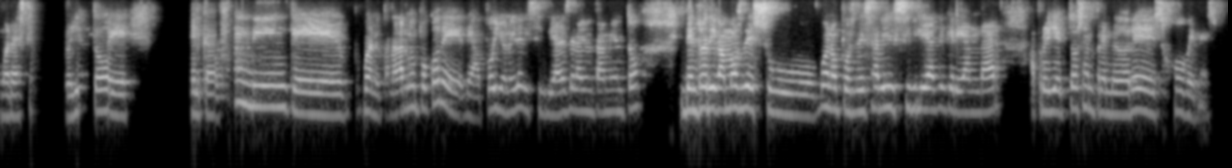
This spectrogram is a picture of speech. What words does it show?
era este proyecto, el crowdfunding, que, bueno, para darme un poco de, apoyo y de visibilidad desde el ayuntamiento dentro, digamos, de su, bueno, pues de esa visibilidad que querían dar a proyectos emprendedores jóvenes.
